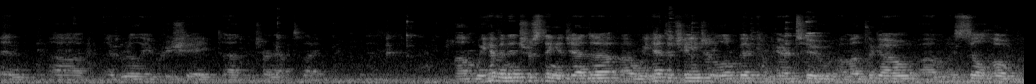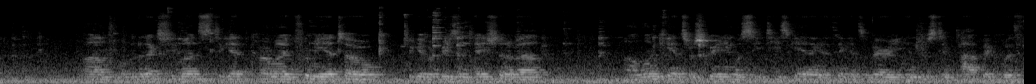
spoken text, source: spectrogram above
and uh, I really appreciate uh, the turnout tonight. Um, we have an interesting agenda. Um, we had to change it a little bit compared to a month ago. Um, I still hope um, over the next few months to get Carmine Fumietto to give a presentation about uh, lung cancer screening with CT scanning. I think it's a very interesting topic with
